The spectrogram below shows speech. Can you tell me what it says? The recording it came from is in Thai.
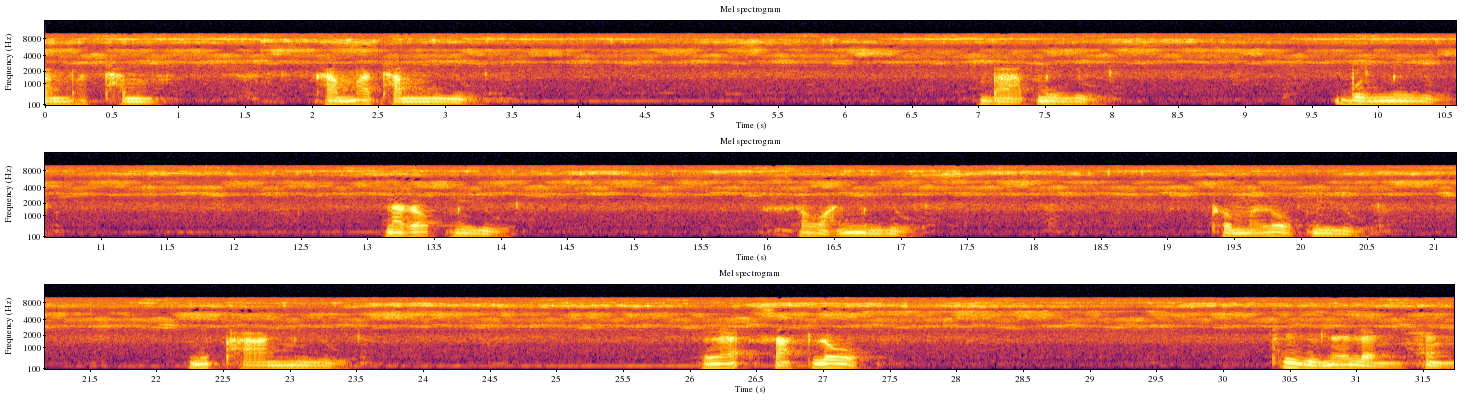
คำว่าธรรมคำว่าธรรมมีอยู่ บาปมีอยู่ บุญมีอยู่ นรกมีอยู่ สวรรค์มีอยู่พรหมโลกมีอยู่ นิพพานมีอยู่ และสัตว์โลก ที่อยู่ในแหล่งแห่ง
